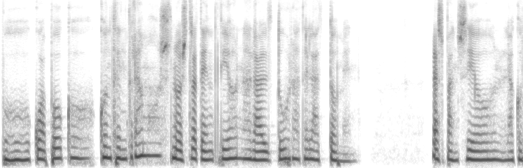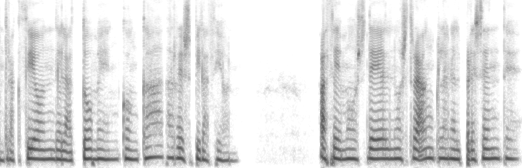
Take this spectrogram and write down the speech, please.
Poco a poco concentramos nuestra atención a la altura del abdomen. La expansión, la contracción del abdomen con cada respiración. Hacemos de él nuestra ancla en el presente,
